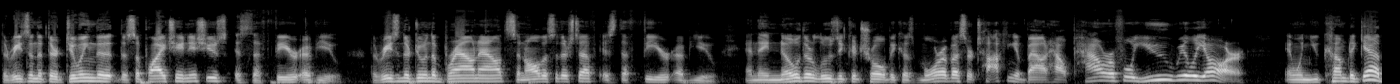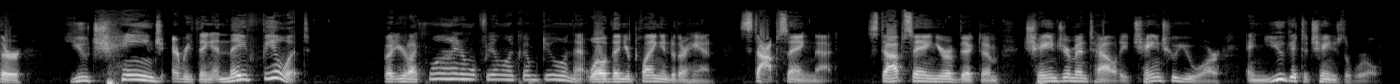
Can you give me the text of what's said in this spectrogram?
The reason that they're doing the, the supply chain issues is the fear of you. The reason they're doing the brownouts and all this other stuff is the fear of you. And they know they're losing control because more of us are talking about how powerful you really are. And when you come together, you change everything and they feel it. But you're like, well, I don't feel like I'm doing that. Well, then you're playing into their hand. Stop saying that. Stop saying you're a victim. Change your mentality. Change who you are, and you get to change the world.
